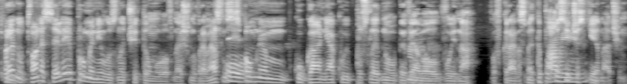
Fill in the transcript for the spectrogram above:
Добре, но това не се ли е променило значително в днешно време? Аз не си спомням кога някой последно обявявал война, в крайна сметка, по ами, класическия ами... начин.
